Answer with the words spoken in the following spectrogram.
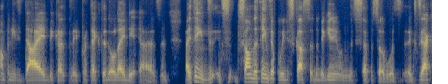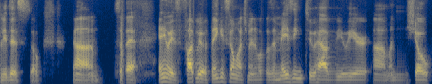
companies died because they protected old ideas. And I think it's some of the things that we discussed at the beginning of this episode was exactly this. So um, so yeah. Anyways, Fabio, thank you so much, man. It was amazing to have you here um, on the show.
